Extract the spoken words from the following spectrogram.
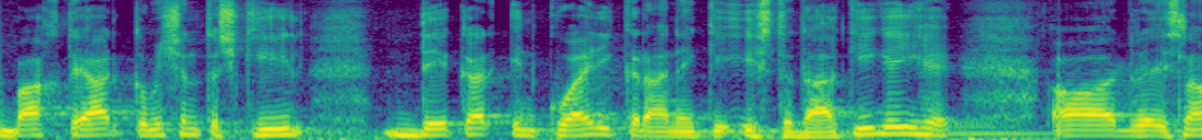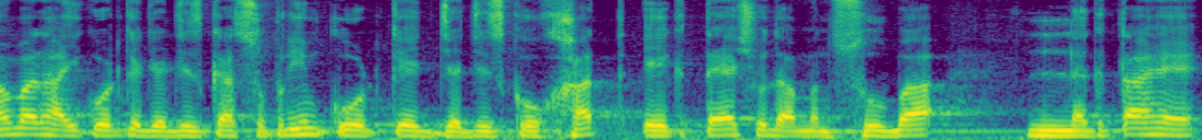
बाख्तियार कमीशन तश्कील देकर इंक्वायरी कराने की इस्तः की गई है। और इस्लामाबाद हाई कोर्ट के जजेस का सुप्रीम कोर्ट के जजेस को ख़त एक तयशुदा मनसूबा लगता है।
